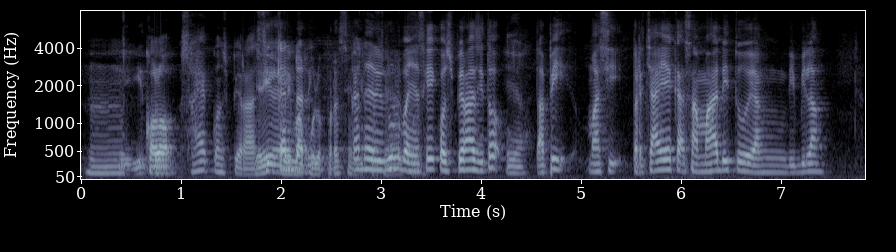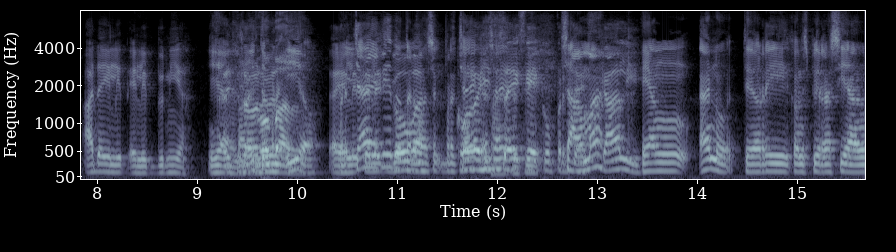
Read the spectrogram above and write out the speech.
Hmm, Kayak gitu. Kalau saya konspirasi Jadi kan dari 50% kan dari dulu dipercaya. banyak sekali konspirasi toh. Iya. Tapi masih percaya Kak sama Adi tuh yang dibilang ada elit-elit dunia. Iya, itu global. iya. Eh, Percaya elit-elit gitu global. termasuk percaya Kalau ke itu saya. saya kayak percaya Sama sekali. yang anu teori konspirasi yang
